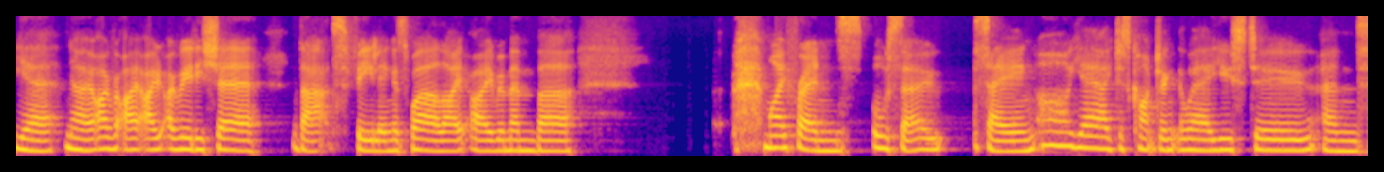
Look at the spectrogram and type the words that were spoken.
Yeah. No, I, I, I really share that feeling as well. I, I remember my friends also saying, Oh, yeah, I just can't drink the way I used to. And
